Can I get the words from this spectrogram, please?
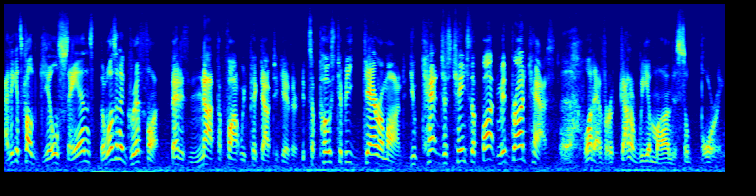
I think it's called Gill Sans. There wasn't a Grif font. That is not the font we picked out together. It's supposed to be Garamond. You can't just change the font mid-broadcast. Ugh, whatever. Gonorrheamond is so boring.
